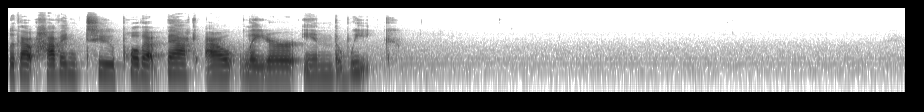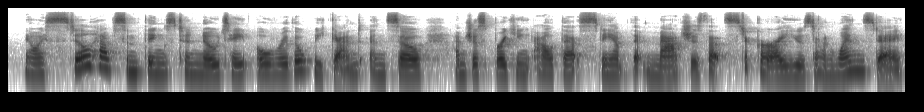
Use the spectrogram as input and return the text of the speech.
without having to pull that back out later in the week. Now I still have some things to notate over the weekend and so I'm just breaking out that stamp that matches that sticker I used on Wednesday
